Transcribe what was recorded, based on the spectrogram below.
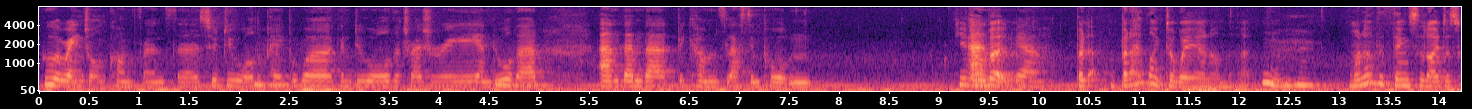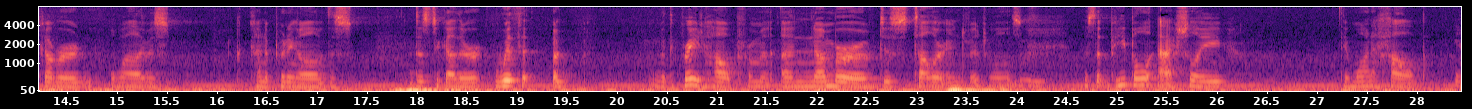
who arrange all the conferences, who do all the paperwork and do all the treasury and do all that, and then that becomes less important. You know, and, but yeah, But but I'd like to weigh in on that. Hmm. One of the things that I discovered while I was kind of putting all of this this together with a with great help from a, a number of just stellar individuals Hmm. is that people actually they want to help. yeah,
